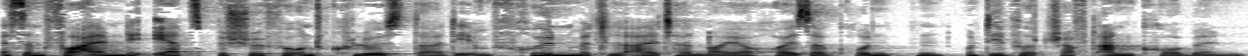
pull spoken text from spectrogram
Es sind vor allem die Erzbischöfe und Klöster, die im frühen Mittelalter neue Häuser gründen und die Wirtschaft ankurbeln.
